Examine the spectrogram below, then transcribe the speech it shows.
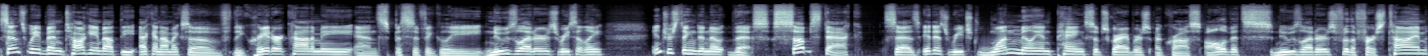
Since we've been talking about the economics of the creator economy and specifically newsletters recently, interesting to note this Substack says it has reached 1 million paying subscribers across all of its newsletters for the first time,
